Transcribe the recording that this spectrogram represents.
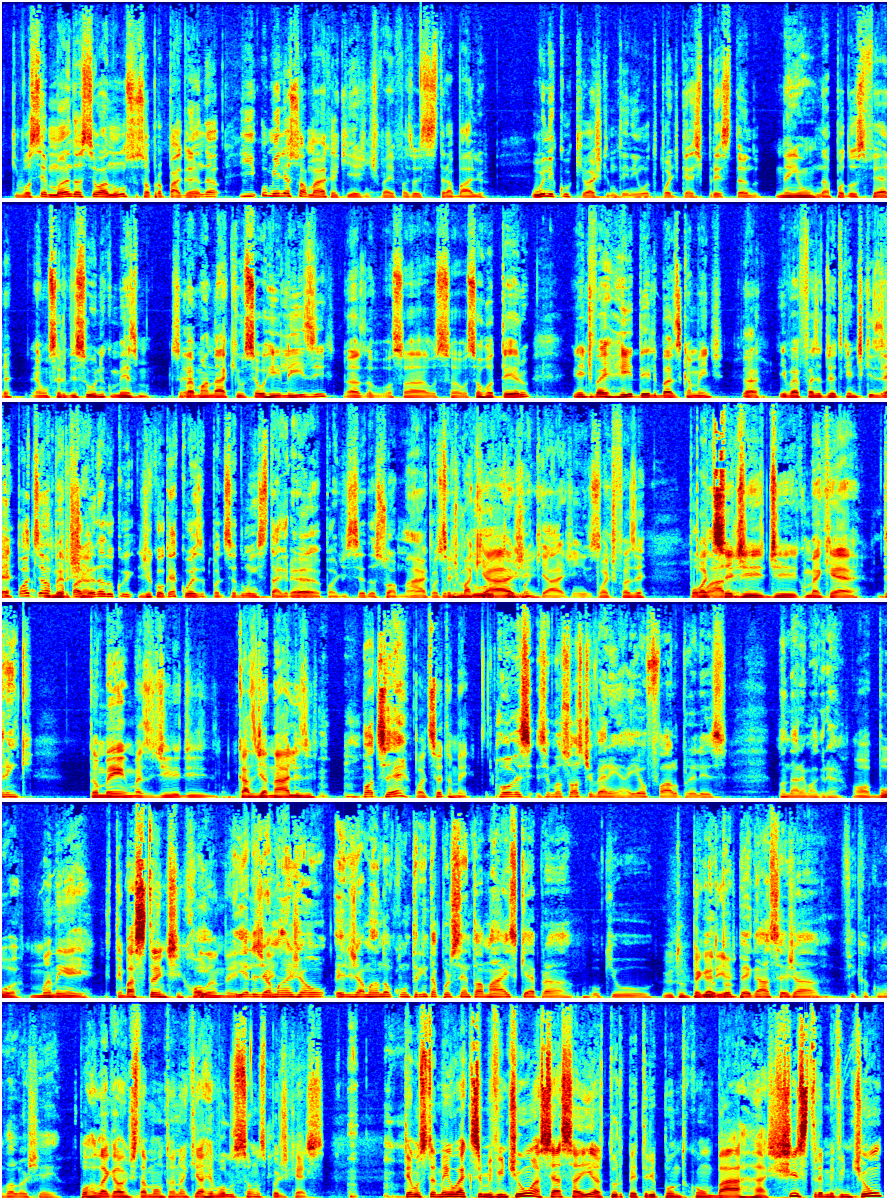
que você manda o seu anúncio, sua propaganda e humilha a sua marca aqui. A gente vai fazer esse trabalho único, que eu acho que não tem nenhum outro podcast prestando Nenhum. na podosfera. É um serviço único mesmo. Você É. vai mandar aqui o seu release, a, a sua- o, seu, o seu roteiro, e a gente vai rir dele, basicamente, É. e vai fazer do jeito que a gente quiser. E pode ser uma merchan. propaganda do- de qualquer coisa. Pode ser do Instagram, pode ser da sua marca, Pode ser de produto, maquiagem. maquiagem isso. Pode fazer. Pomada. Pode ser de, de. Como é que é? Drink. Também, mas de, de casa de análise. Pode ser? Pode ser também. Vou ver se, se meus sócios tiverem aí, eu falo pra eles mandarem uma grana. Ó, boa. Mandem aí. que Tem bastante rolando e, aí. E eles já manjam, eles já mandam com 30% a mais, que é pra o que o O YouTube o pegaria. YouTube pegar, você já fica com o valor cheio. Porra, legal. A gente tá montando aqui a revolução dos podcasts. Temos também o Xtreme 21. Acessa aí arturpetri.com barra xtreme 21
